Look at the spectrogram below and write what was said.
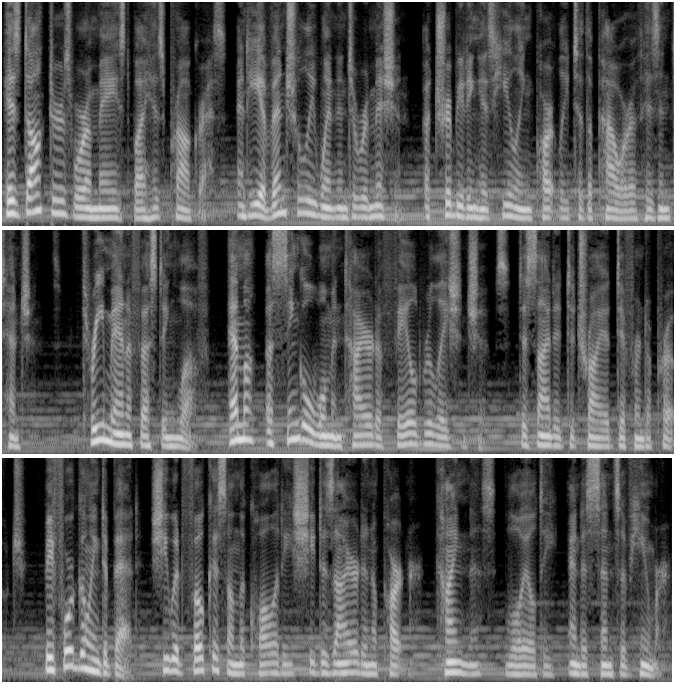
His doctors were amazed by his progress, and he eventually went into remission, attributing his healing partly to the power of his intentions. 3. Manifesting love. Emma, a single woman tired of failed relationships, decided to try a different approach. Before going to bed, she would focus on the qualities she desired in a partner kindness, loyalty, and a sense of humor.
